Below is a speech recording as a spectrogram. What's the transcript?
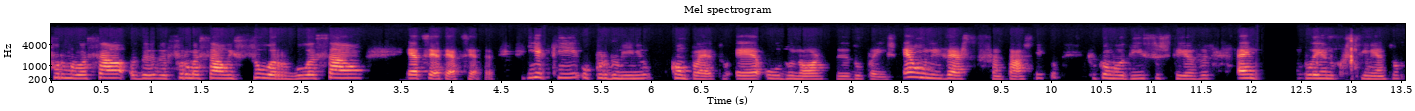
formulação, de, de formação e sua regulação, etc, etc. E aqui o predomínio completo é o do norte do país. É um universo fantástico que, como eu disse, esteve em pleno crescimento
